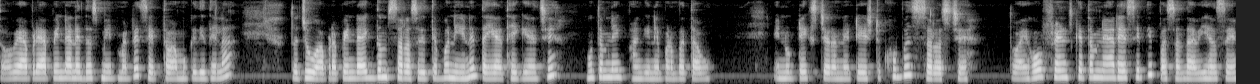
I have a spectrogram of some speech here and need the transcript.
તો હવે આપણે આ પેંડાને દસ મિનિટ માટે સેટ થવા મૂકી દીધેલા. તો જુઓ, આપણા પેંડા એકદમ સરસ રીતે બની અને તૈયાર થઈ ગયા છે. હું તમને એક ભાંગીને પણ બતાવું. એનું ટેક્સચર અને ટેસ્ટ ખૂબ જ સરસ છે. તો આઈ હોપ ફ્રેન્ડ્સ કે તમને આ રેસીપી પસંદ આવી હશે.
